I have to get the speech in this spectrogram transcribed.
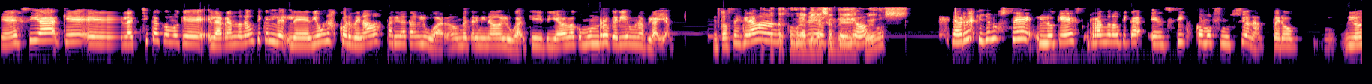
que decía que eh, la chica como que la randonáutica le, le dio unas coordenadas para ir a tal lugar, a un determinado lugar, que te llevaba como un roquería en una playa. Entonces grabando ¿Esta es como una video, aplicación de yo, juegos? la verdad es que yo no sé lo que es randonáutica en sí, cómo funciona, pero lo,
